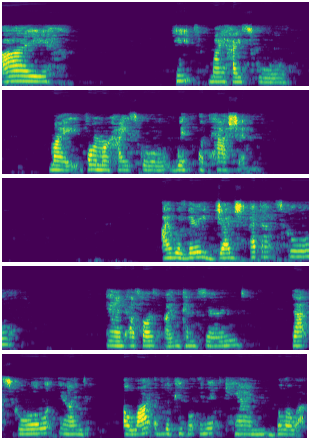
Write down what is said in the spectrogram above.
I hate my high school, my former high school with a passion. I was very judged at that school. And as far as I'm concerned, that school and a lot of the people in it can blow up.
